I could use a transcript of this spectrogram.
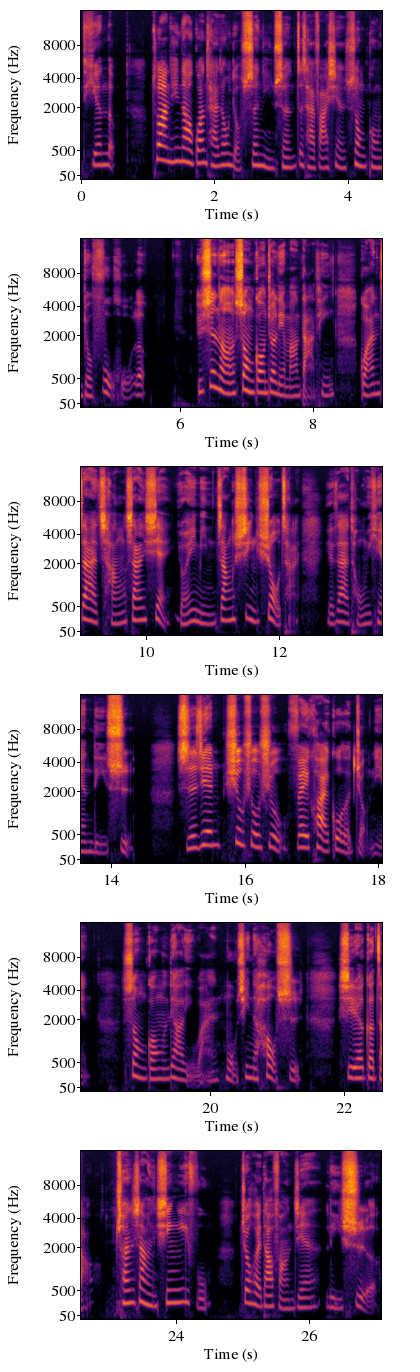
天了。突然听到棺材中有呻吟声，这才发现宋公又复活了。于是呢，宋公就连忙打听，果然在常山县有一名张姓秀才，也在同一天离世。时间咻咻咻飞快过了九年，宋公料理完母亲的后事，洗了个澡，穿上新衣服，就回到房间离世了。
